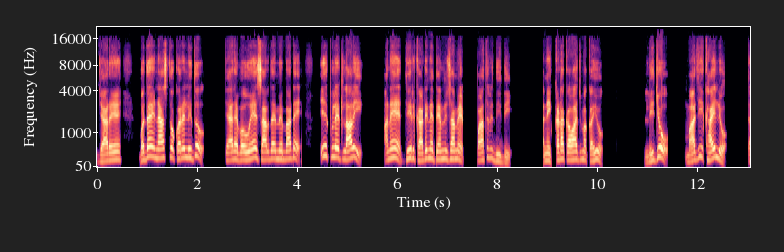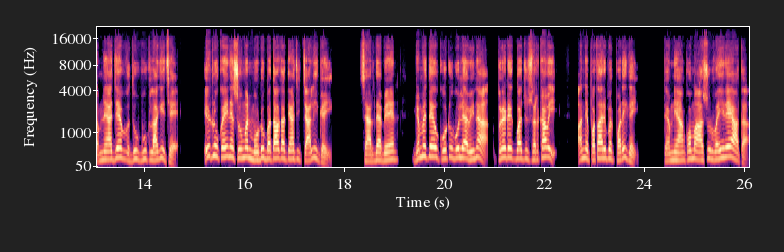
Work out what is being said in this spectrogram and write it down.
જ્યારે બધાએ નાસ્તો કરી લીધો, ત્યારે વહુએ શારદાબેન માટે એક પ્લેટ લાવી અને તીર કાઢીને તેમની સામે પાથરી દીધી. અને કડક અવાજમાં કહ્યું, લીજો, માજી ખાઈ લ્યો. તમને આજે વધુ ભૂખ લાગી છે. એટલું કહીને સુમન મોઢું બતાવતા ત્યાંથી ચાલી ગઈ. શારદાબેન ગમે તેવું ખોટું બોલ્યા વિના પ્લેટ એક બાજુ સરકાવી અને પથારી પર પડી ગઈ. તેમની આંખોમાં આંસુર વહી રહ્યા હતા.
